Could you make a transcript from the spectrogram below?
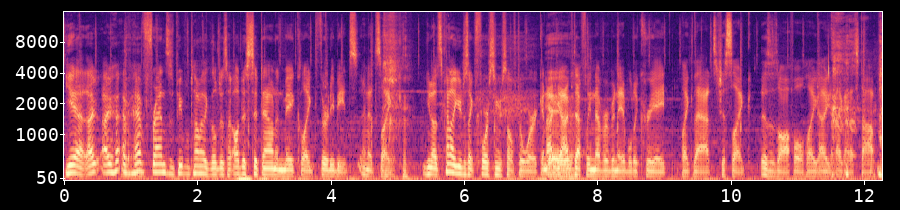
Yeah, I, I have friends and people tell me like they'll just like I'll just sit down and make like 30 beats, and it's like, you know, it's kind of like you're just like forcing yourself to work. And I, Yeah, yeah, yeah, I've definitely never been able to create like that. It's just like this is awful. Like I, I gotta stop.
